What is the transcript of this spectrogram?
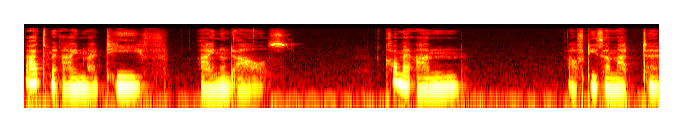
Atme einmal tief ein und aus. Komme an auf dieser Matte,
